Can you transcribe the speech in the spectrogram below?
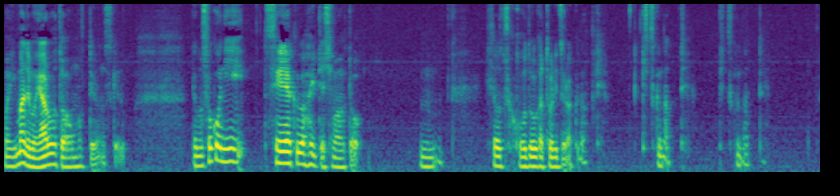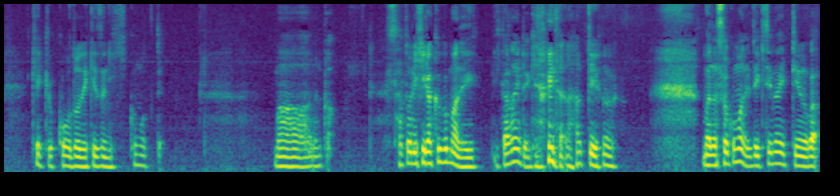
まあ、今でもやろうとは思ってるんですけど。でもそこに制約が入ってしまうとうん。一つ行動が取りづらくなってきつくなってきつくなって結局行動できずに引きこもって。まあなんか悟り開くまでいかないといけないんだなっていう まだそこまでできてないっていうのが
